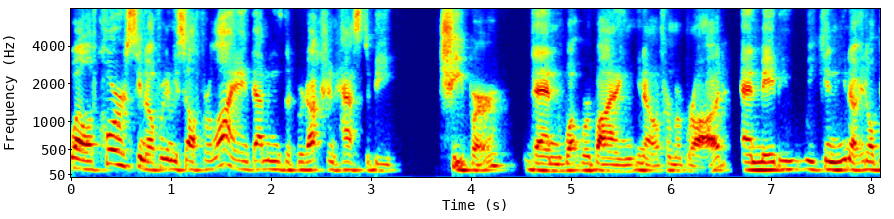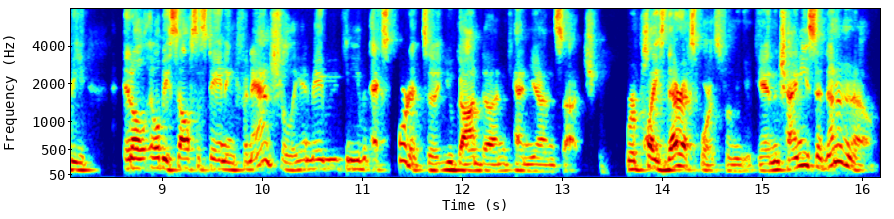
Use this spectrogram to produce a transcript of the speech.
well, of course, you know, if we're going to be self-reliant, that means the production has to be cheaper than what we're buying, you know, from abroad. And maybe we can, you know, it'll be it'll it'll be self-sustaining financially, and maybe we can even export it to Uganda and Kenya and such, replace their exports from the UK. And the Chinese said, no, no, no, no.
